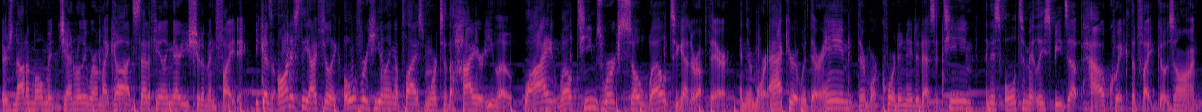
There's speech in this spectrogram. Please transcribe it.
There's not a moment generally where I'm like, oh, instead of healing there, you should have been fighting. Because honestly, I feel like overhealing applies more to the higher elo. Why? Well, teams work so well together up there, and they're more accurate with their aim, they're more coordinated as a team, and this ultimately speeds up how quick the fight goes on.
